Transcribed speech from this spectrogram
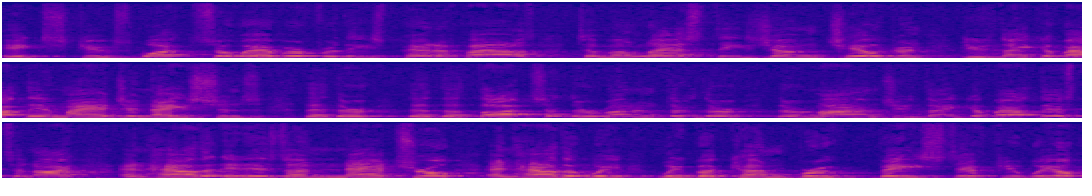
excuse whatsoever for these pedophiles to molest these young children. You think about the imaginations that they're, the, the thoughts that they're running through their, their minds. You think about this tonight and how that it is unnatural and how that we, we become brute beasts, if you will.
